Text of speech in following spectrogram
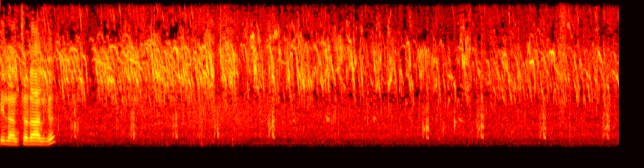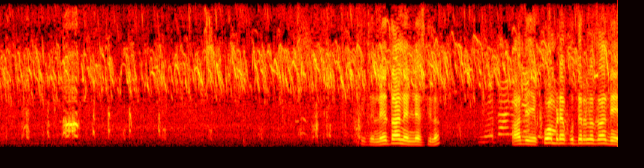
पिलांचं डाल ग. तिथे लय ताणलेली असतील हा. लय ताण आधी कोंबड्या कुत्र्याला जाते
